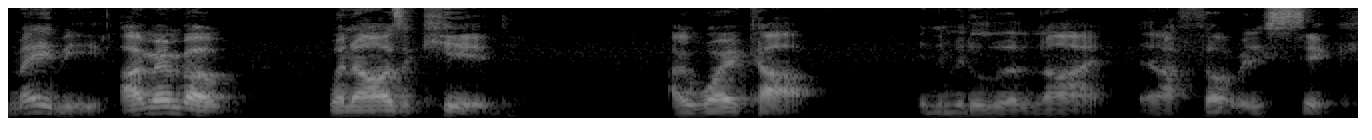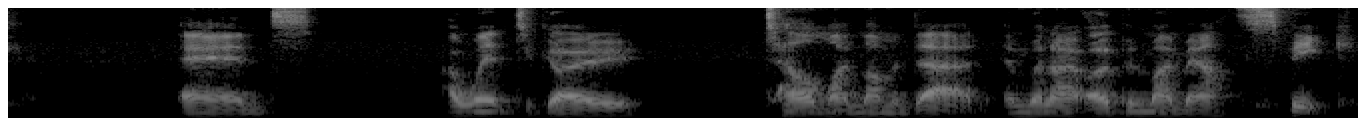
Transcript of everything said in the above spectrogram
Maybe. I remember when I was a kid, I woke up in the middle of the night and I felt really sick. And I went to go tell my mum and dad. And when I opened my mouth to speak,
